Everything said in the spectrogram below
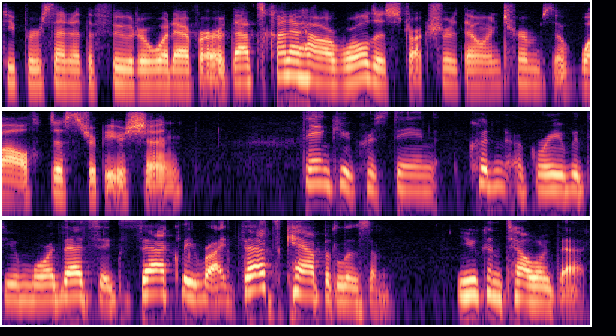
50% of the food or whatever. That's kind of how our world is structured, though, in terms of wealth distribution. Thank you, Christine. Couldn't agree with you more. That's exactly right. That's capitalism. You can tell her that.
